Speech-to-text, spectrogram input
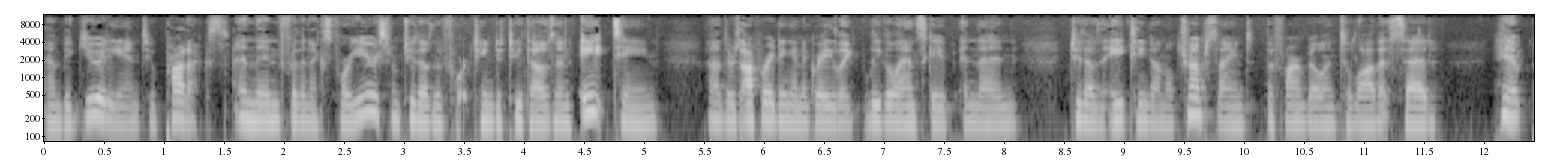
ambiguity into products. And then for the next four years, from 2014 to 2018, uh, there's operating in a gray like legal landscape. And then 2018, Donald Trump signed the Farm Bill into law that said hemp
